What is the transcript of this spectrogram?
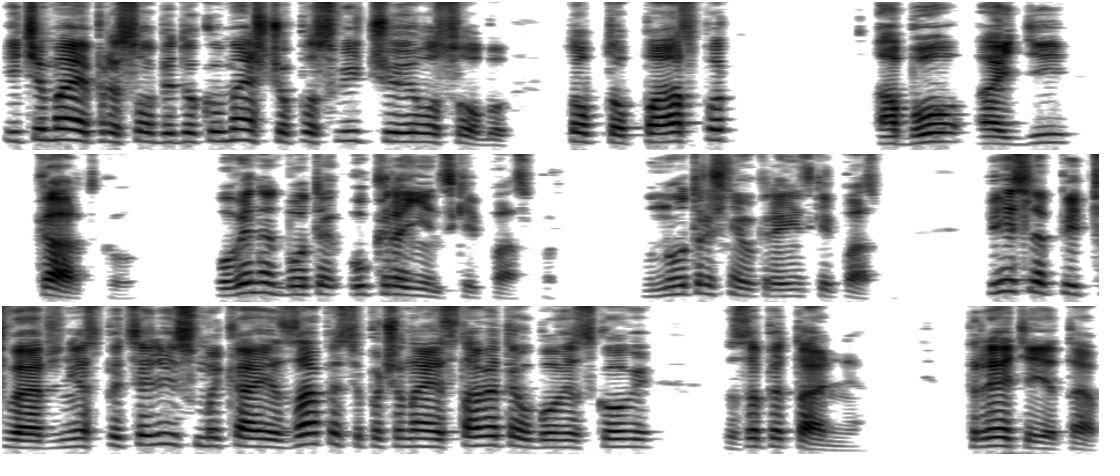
і чи має при собі документ, що посвідчує особу, тобто паспорт або ID-картку. Повинен бути український паспорт, внутрішній український паспорт. Після підтвердження спеціаліст вмикає запис і починає ставити обов'язкові запитання. Третій етап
